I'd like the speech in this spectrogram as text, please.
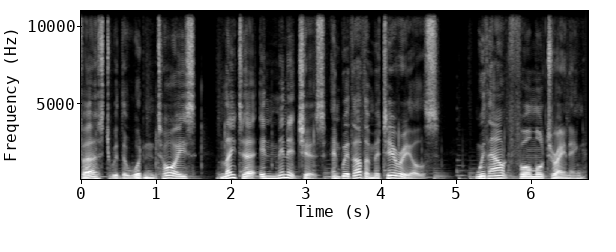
first with the wooden toys, later in miniatures and with other materials. Without formal training,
